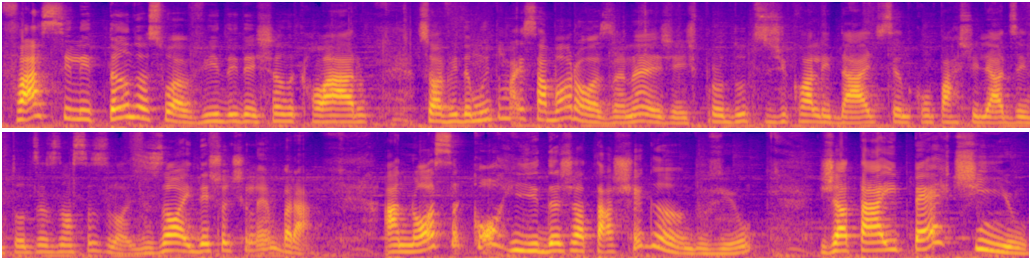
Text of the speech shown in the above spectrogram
facilitando a sua vida e deixando claro sua vida muito mais saborosa, né, gente? Produtos de qualidade sendo compartilhados em todas as nossas lojas. Ó, e deixa eu te lembrar, a nossa corrida já tá chegando, viu? Já tá aí pertinho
